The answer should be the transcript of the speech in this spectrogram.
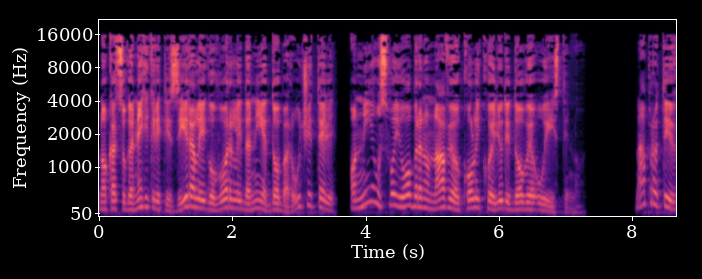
No kad su ga neki kritizirali i govorili da nije dobar učitelj, on nije u svoju obranu naveo koliko je ljudi doveo u istinu. Naprotiv,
